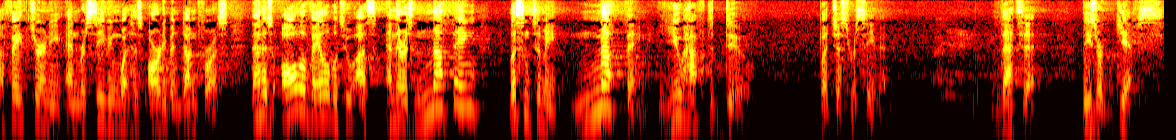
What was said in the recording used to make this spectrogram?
a faith journey and receiving what has already been done for us. That is all available to us, and there is nothing, listen to me, nothing you have to do but just receive it. That's it. These are gifts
